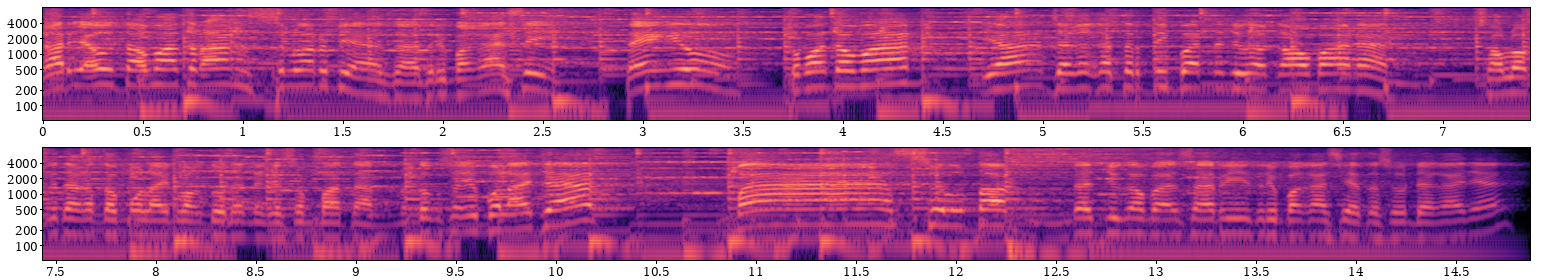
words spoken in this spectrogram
Karya utama Trans luar biasa. Terima kasih. Thank you teman-teman. Ya jaga ketertiban dan juga keamanan. Insya kita ketemu lain waktu dan kesempatan. Untuk saya bola aja. Mas Sultan dan juga Mbak Sari terima kasih atas undangannya.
